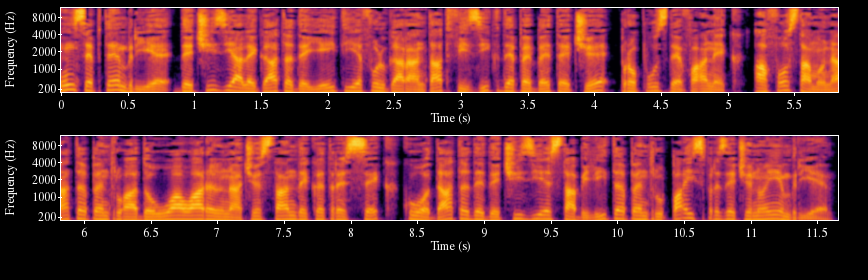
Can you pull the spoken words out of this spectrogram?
În septembrie, decizia legată de ETF-ul garantat fizic de pe BTC, propus de Vanek, a fost amânată pentru a doua oară în acest an de către SEC cu o dată de decizie stabilită pentru 14 noiembrie.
